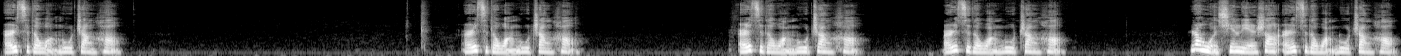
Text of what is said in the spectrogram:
儿子的网络账号。儿子的网络账号。儿子的网络账号。儿子的网络账号。让我先连上儿子的网络账号。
